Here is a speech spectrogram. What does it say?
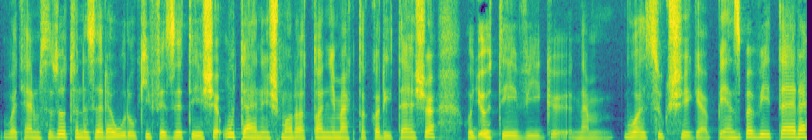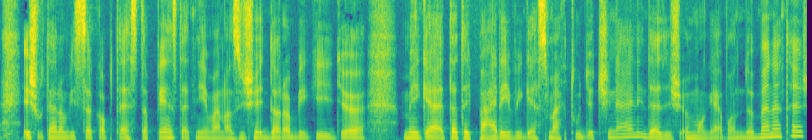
vagy 350 ezer euró kifizetése után is maradt annyi megtakarítása, hogy öt évig nem volt szüksége pénzbevételre, és utána visszakapta ezt a pénzt, tehát nyilván az is egy darabig így még el, tehát egy pár évig ezt meg tudja csinálni, de ez is önmagában döbbenetes.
